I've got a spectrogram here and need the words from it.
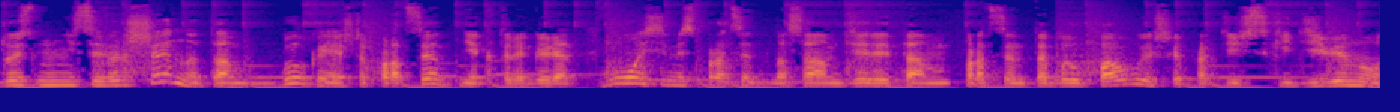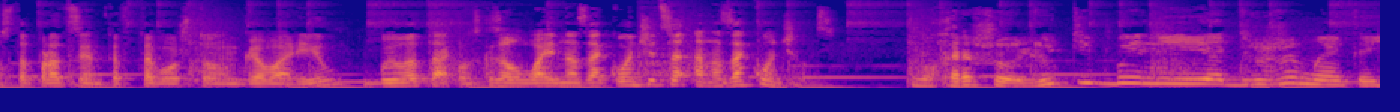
То есть, ну, не совершенно, там был, конечно, процент, некоторые говорят 80%, на самом деле там процент был повыше, практически 90% того, что он говорил, было так. Он сказал, война закончится, она закончилась. Ну хорошо, люди были одержимы этой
